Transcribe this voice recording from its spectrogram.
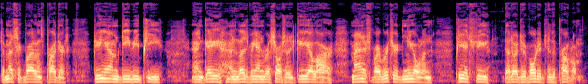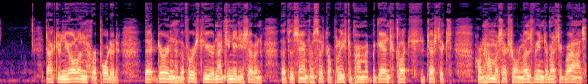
Domestic Violence Project, GMDVP, and Gay and Lesbian Resources, GLR, managed by Richard Niolon, PhD, that are devoted to the problem. Dr. Niolon reported that during the first year, 1987, that the San Francisco Police Department began to collect statistics on homosexual and lesbian domestic violence,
